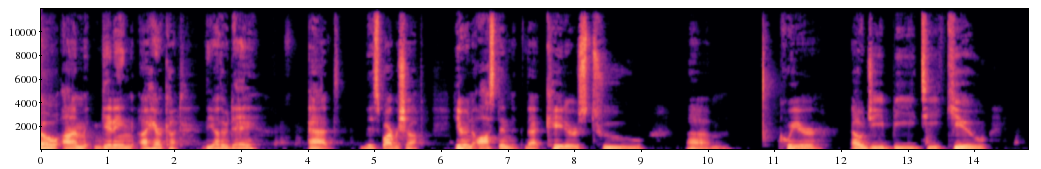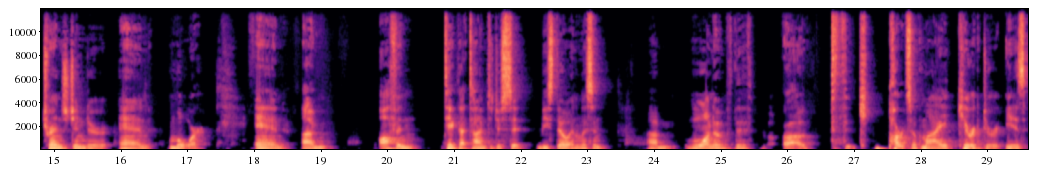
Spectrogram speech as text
So I'm getting a haircut the other day at this barbershop here in Austin that caters to um, queer, LGBTQ, transgender, and more. And I'm often take that time to just sit, be still, and listen. Um, one of the uh, parts of my character is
